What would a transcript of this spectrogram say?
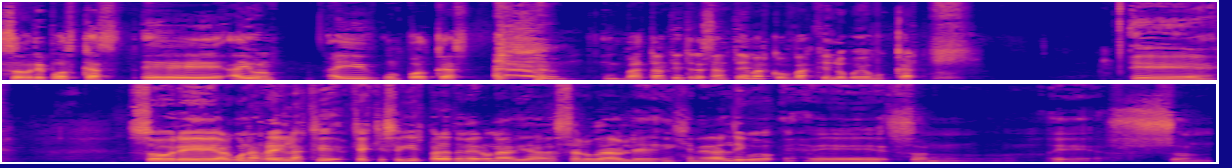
Sobre podcast, eh, hay un hay un podcast bastante interesante de Marcos Vázquez, lo puedes buscar, eh, sobre algunas reglas que, hay que seguir para tener una vida saludable en general. Digo, eh, son, eh, son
